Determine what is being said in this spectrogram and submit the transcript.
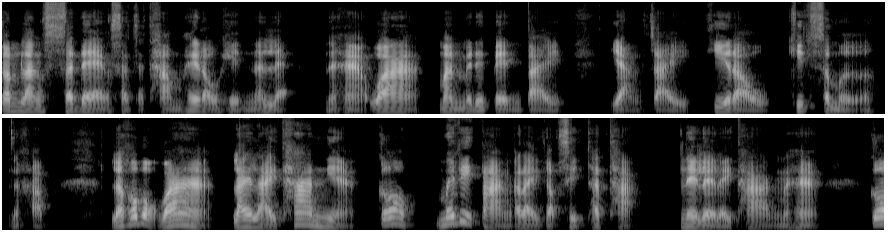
กำลังแสดงสัจธรรมให้เราเห็นนั่นแหละนะฮะว่ามันไม่ได้เป็นไปอย่างใจที่เราคิดเสมอนะครับ แล้วเขาบอกว่าหลาย ๆ ท่านเนี่ยก็ไม่ได้ต่างอะไรกับสิทธัตถะในหลาย ๆ ทางนะฮะก็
